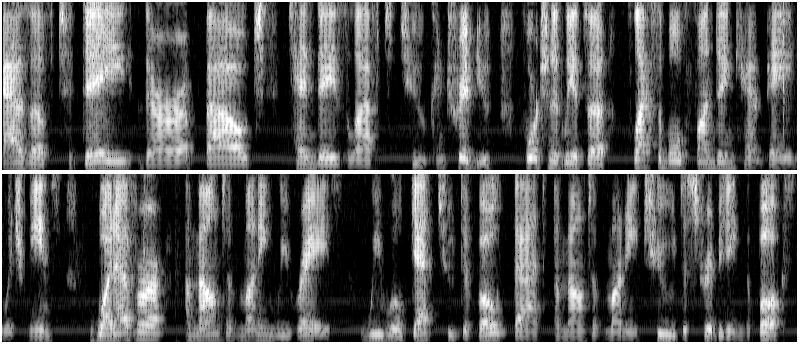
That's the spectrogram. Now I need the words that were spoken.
as of today, there are about 10 days left to contribute. Fortunately, it's a flexible funding campaign, which means whatever amount of money we raise, we will get to devote that amount of money to distributing the books,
